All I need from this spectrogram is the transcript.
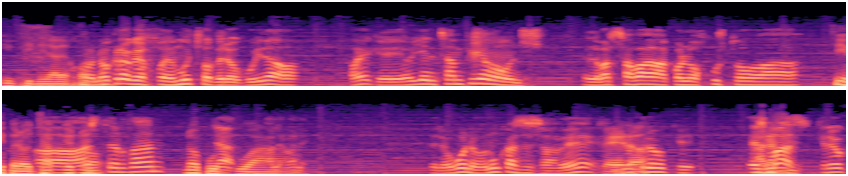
infinidad de Pues jornadas. no creo que juegue mucho, pero cuidado. Oye, que hoy en Champions el Barça va con lo justo a, Sí, pero a Champions no- Ámsterdam. no, Ya, puntúa. vale, vale. Pero bueno, nunca se sabe. ¿eh? Pero- Yo creo que. Es más, creo,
